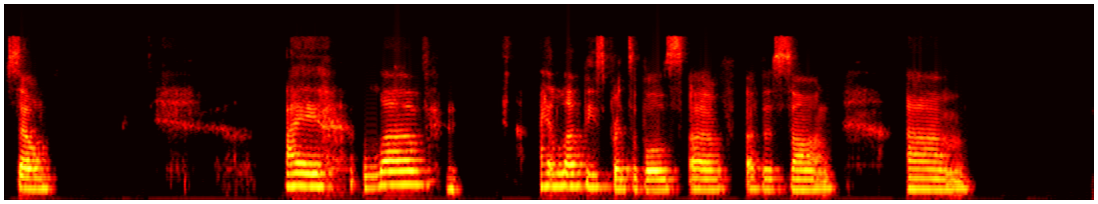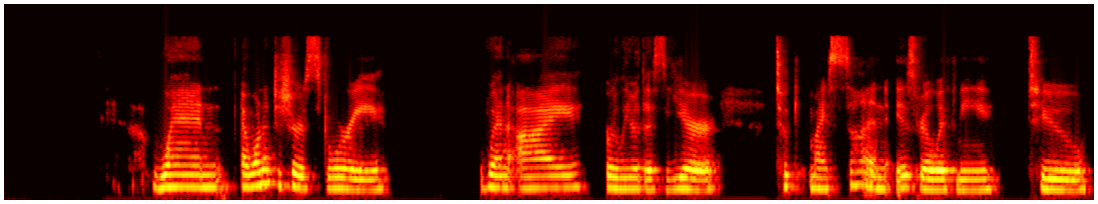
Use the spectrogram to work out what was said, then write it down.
So I love I love these principles of of this song. Um when I wanted to share a story when I earlier this year took my son Israel with me to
